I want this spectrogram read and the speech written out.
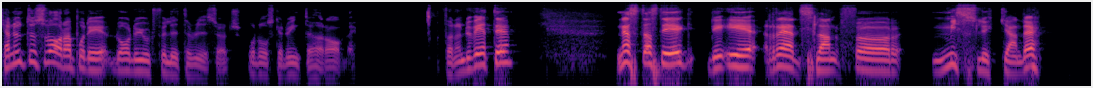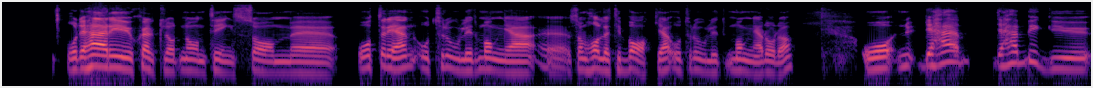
Kan du inte svara på det, då har du gjort för lite research och då ska du inte höra av dig. Förrän du vet det. Nästa steg, det är rädslan för misslyckande. Och det här är ju självklart någonting som eh, återigen otroligt många eh, som håller tillbaka otroligt många då. då. Och nu, det här det här bygger ju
